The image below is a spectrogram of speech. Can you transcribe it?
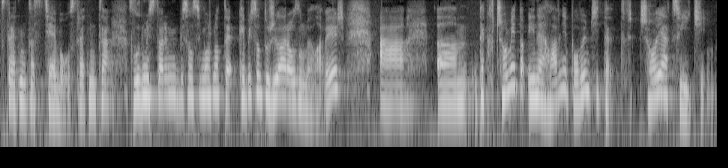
stretnúť sa s tebou, stretnúť sa s ľuďmi, s ktorými by som si možno, te, keby som tu žila, rozumela, vieš. A um, tak v čom je to iné? Hlavne poviem ti, te, čo ja cítim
